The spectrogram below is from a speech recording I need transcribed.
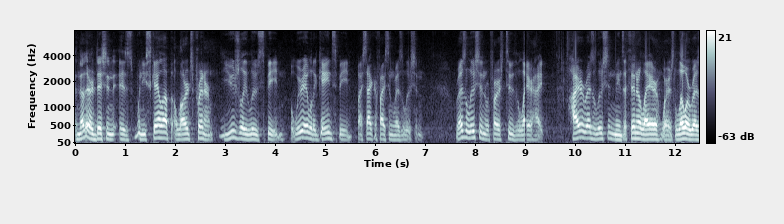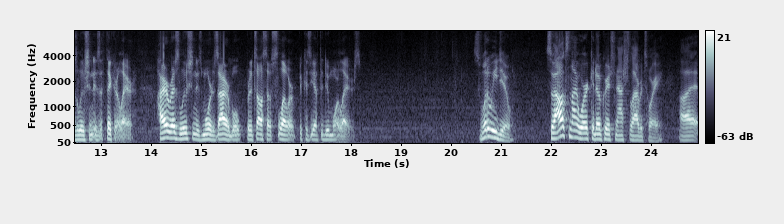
another addition is when you scale up a large printer, you usually lose speed, but we were able to gain speed by sacrificing resolution. Resolution refers to the layer height. Higher resolution means a thinner layer, whereas lower resolution is a thicker layer. Higher resolution is more desirable, but it's also slower because you have to do more layers. So what do we do? So Alex and I work at Oak Ridge National Laboratory, uh,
